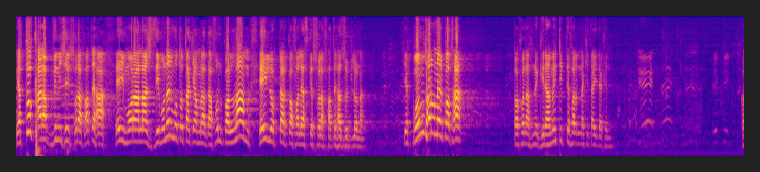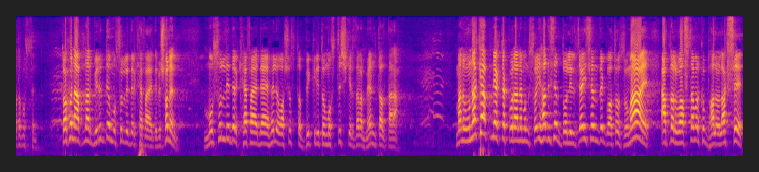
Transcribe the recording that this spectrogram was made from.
এত খারাপ জিনিস এই সোরা ফাতেহা। এই মরা লাশ জীবনের মতো তাকে আমরা দাফন করলাম, এই লোকটার কপালে আজকে সোরা ফাতেহা জুটল না। এ কোন ধরনের কথা? তখন আপনি গ্রামেই টিকতে পারেন নাকি তাই দেখেন? কথা বুঝছেন? তখন আপনার বিরুদ্ধে মুসল্লিদের খেফায় দেবে। শোনেন, মুসল্লিদের খেফায় দেয় হলে অসুস্থ, বিকৃত মস্তিষ্কের যারা মেন্টাল তারা। মানে উনাকে আপনি একটা কোরআন এবং সই হাদিসের দলিল চাইছেন যে গত জুমায় আপনার ওয়াজটা আমার খুব ভালো লাগছে।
